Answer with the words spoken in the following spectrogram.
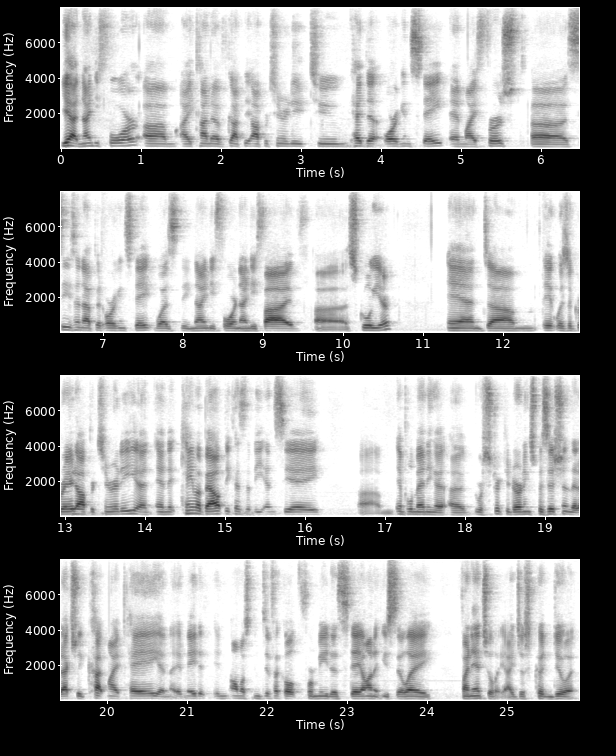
Yeah, 94. Um, I kind of got the opportunity to head to Oregon State, and my first uh, season up at Oregon State was the 94 95 uh, school year. And um, it was a great opportunity, and, and it came about because of the NCAA um, implementing a, a restricted earnings position that actually cut my pay, and it made it in, almost difficult for me to stay on at UCLA financially. I just couldn't do it.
